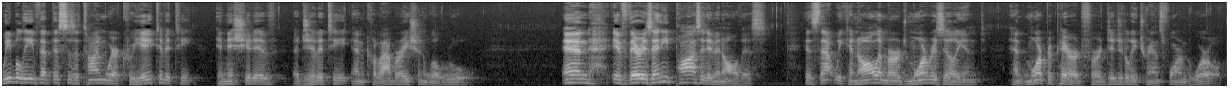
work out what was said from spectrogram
we believe that this is a time where creativity, initiative, agility, and collaboration will rule. And if there is any positive in all this, is that we can all emerge more resilient and more prepared for a digitally transformed world.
